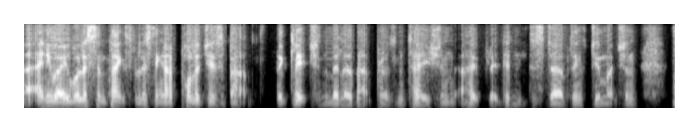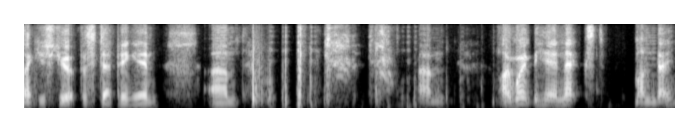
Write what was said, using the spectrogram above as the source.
Uh, anyway, well, listen, thanks for listening. I apologize about the glitch in the middle of that presentation. Hopefully it didn't disturb things too much. And thank you, Stuart, for stepping in. Um, um, I won't be here next Monday.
